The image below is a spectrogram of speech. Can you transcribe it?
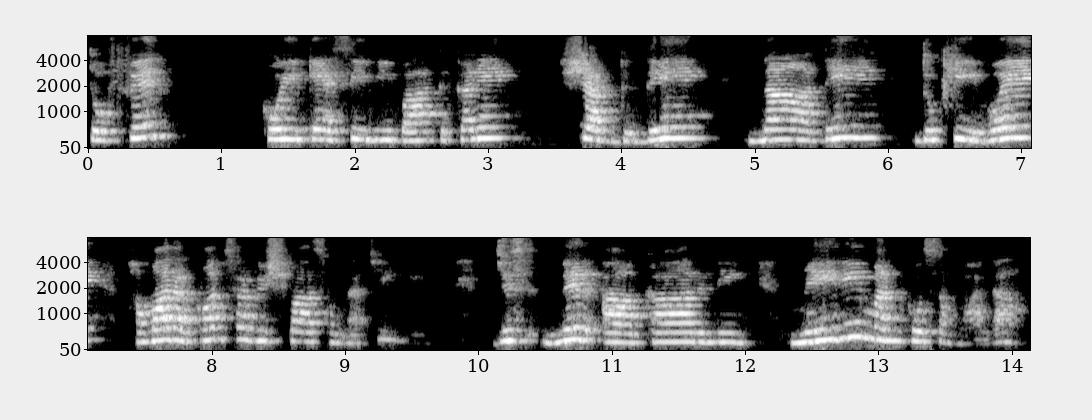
तो फिर कोई कैसी भी बात करे, शब्द दे, ना दे, दुखी होए, हमारा कौन सा विश्वास होना चाहिए? जिस निराकार ने मेरे मन को संभाला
